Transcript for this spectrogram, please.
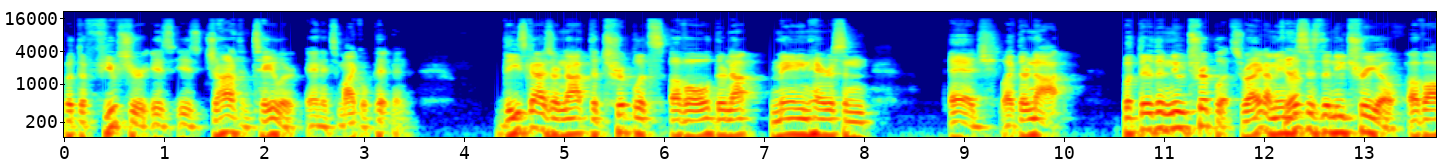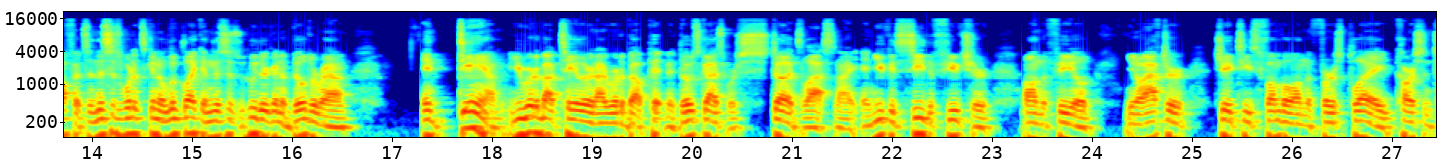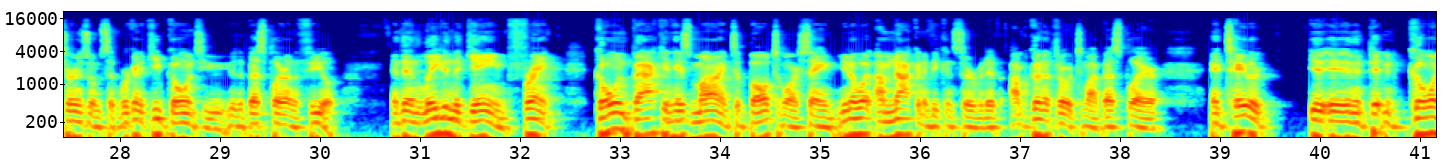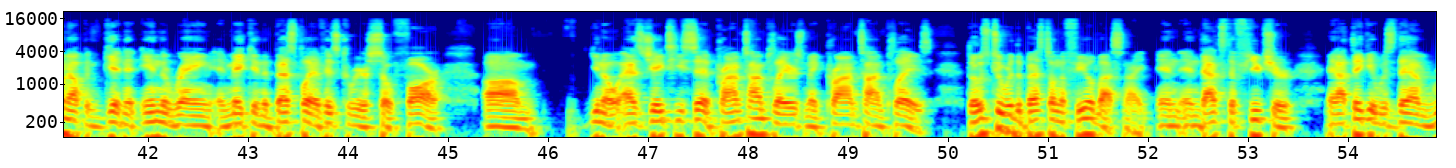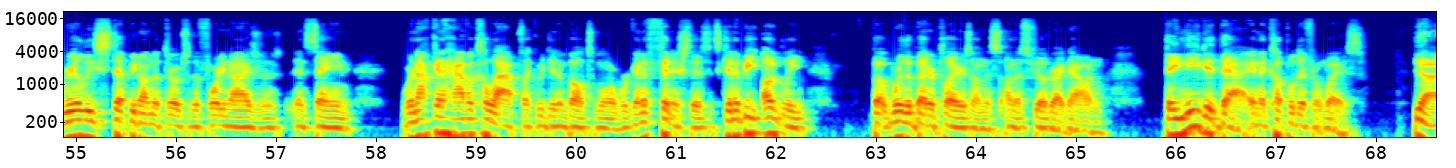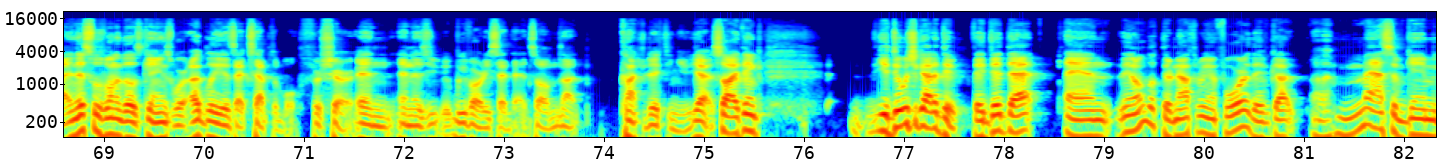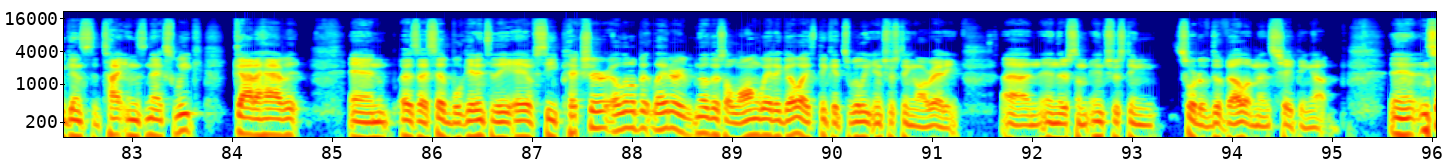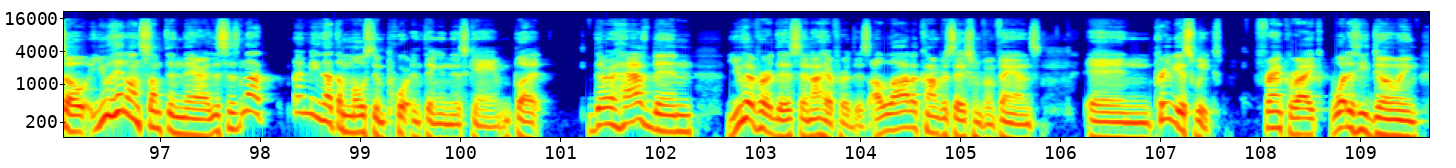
but the future is is Jonathan Taylor and it's Michael Pittman. These guys are not the triplets of old. They're not Manning, Harrison, Edge. Like they're not but they're the new triplets, right? I mean, Yeah. this is the new trio of offense, and this is what it's going to look like, and this is who they're going to build around. And damn, you wrote about Taylor and I wrote about Pittman. Those guys were studs last night, and you could see the future on the field. You know, after JT's fumble on the first play, Carson turns to him and said, We're going to keep going to you. You're the best player on the field. And then late in the game, Frank going back in his mind to Baltimore saying, You know what? I'm not going to be conservative. I'm going to throw it to my best player. And Taylor and then Pittman going up and getting it in the rain and making the best play of his career so far. Um, you know, as JT said, primetime players make primetime plays. Those two were the best on the field last night, and and that's the future. And I think it was them really stepping on the throats of the 49ers and, saying, we're not going to have a collapse like we did in Baltimore. We're going to finish this. It's going to be ugly, but we're the better players on this on this field right now, and they needed that in a couple different ways. Yeah, and this was one of those games where ugly is acceptable for sure, and and as you, we've already said that, so I'm not contradicting you. Yeah, so I think you do what you got to do. They did that, and you know, look, they're now three and four. They've got a massive game against the Titans next week. Got to have it. And as I said, we'll get into the AFC picture a little bit later. Even though there's a long way to go, I think it's really interesting already, and, and there's some interesting sort of developments shaping up. And, and so you hit on something there. This is not I mean, not the most important thing in this game, but there have been, you have heard this, and I have heard this, a lot of conversation from fans in previous weeks. Frank Reich, what is he doing?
